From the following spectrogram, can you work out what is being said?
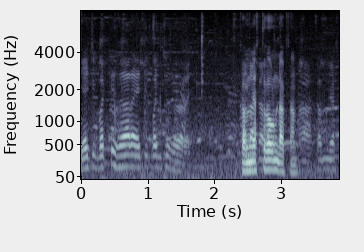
याची बत्तीस हजार आहे याची पंचवीस हजार आहे. कमी जास्त करून टाकसान हा कमी जास्त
